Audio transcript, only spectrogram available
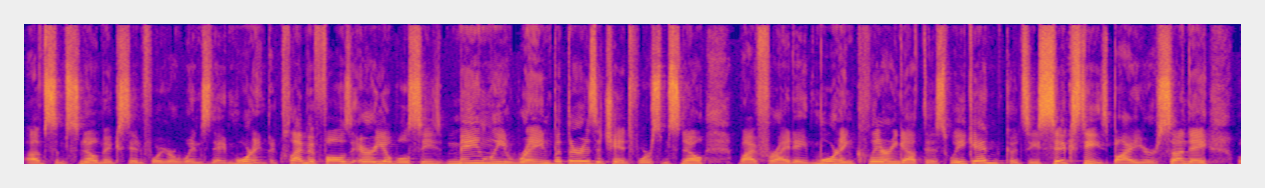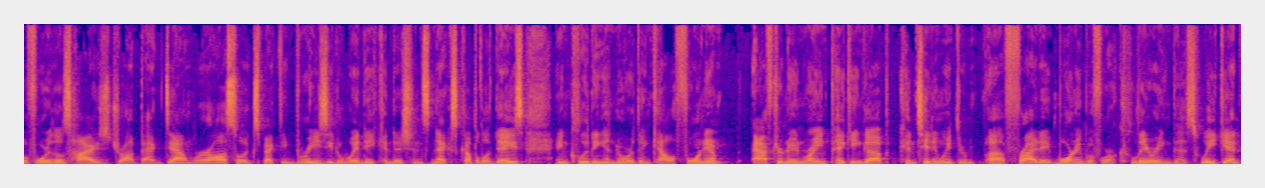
of some snow mix mixed in for your Wednesday morning. The Klamath Falls area will see mainly rain, but there is a chance for some snow by Friday morning. Clearing out this weekend, could see 60s by your Sunday before those highs drop back down. We're also expecting breezy to windy conditions next couple of days, including in Northern California afternoon rain picking up, continuing through uh, Friday morning before clearing this weekend.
